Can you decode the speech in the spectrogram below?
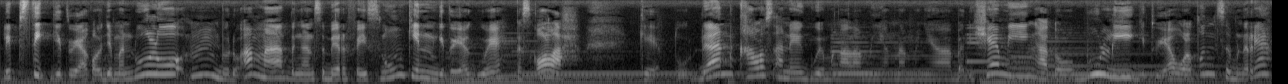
lipstick gitu ya. Kalau zaman dulu hmm, bodo amat dengan sebar face mungkin gitu ya gue ke sekolah gitu. Dan kalau seandainya gue mengalami yang namanya body shaming atau bully gitu ya walaupun sebenarnya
